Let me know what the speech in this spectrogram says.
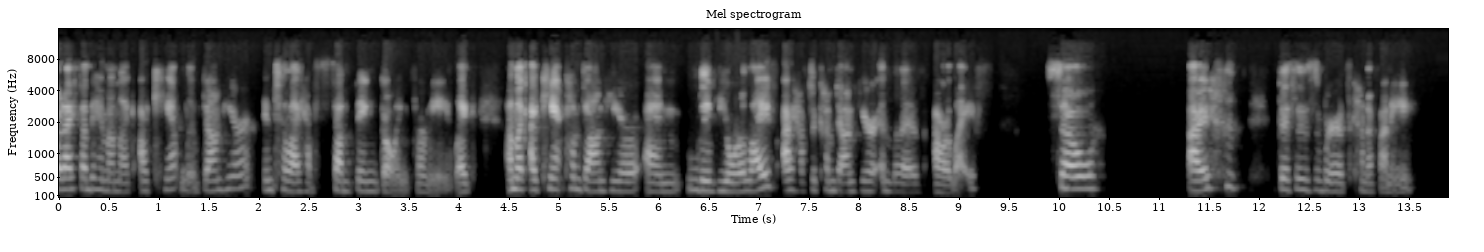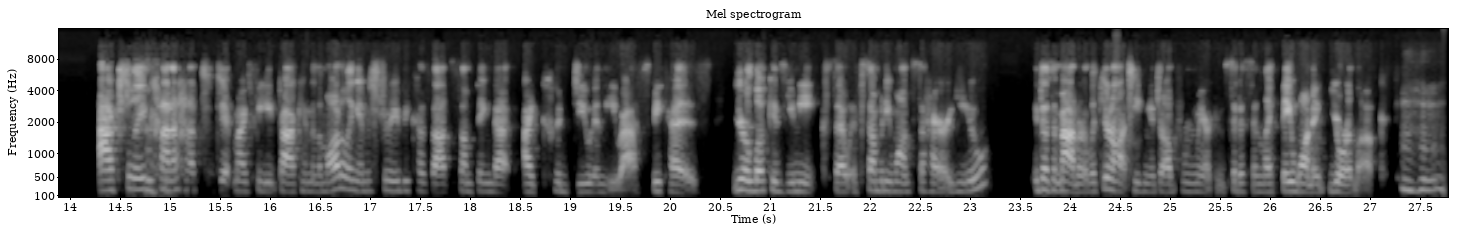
but I said to him I'm like I can't live down here until I have something going for me like I'm like I can't come down here and live your life I have to come down here and live our life so I this is where it's kind of funny actually kind of had to dip my feet back into the modeling industry because that's something that I could do in the US because your look is unique. So if somebody wants to hire you, it doesn't matter. Like you're not taking a job from an American citizen. Like they wanted your look. Mm-hmm.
